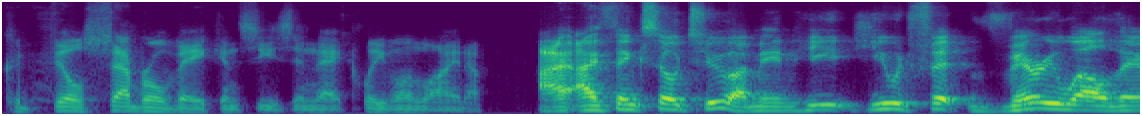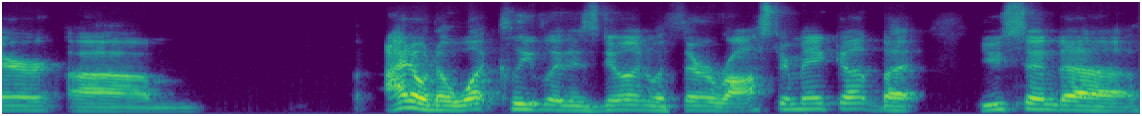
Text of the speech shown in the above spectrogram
could fill several vacancies in that Cleveland lineup. I, I think so too. I mean, he he would fit very well there. Um, I don't know what Cleveland is doing with their roster makeup, but you send uh,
